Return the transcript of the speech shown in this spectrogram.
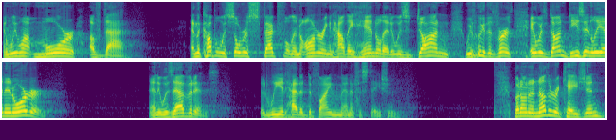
And we want more of that. And the couple was so respectful and honoring in how they handled it. It was done, we look at this verse, it was done decently and in order. And it was evident that we had had a divine manifestation. But on another occasion,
